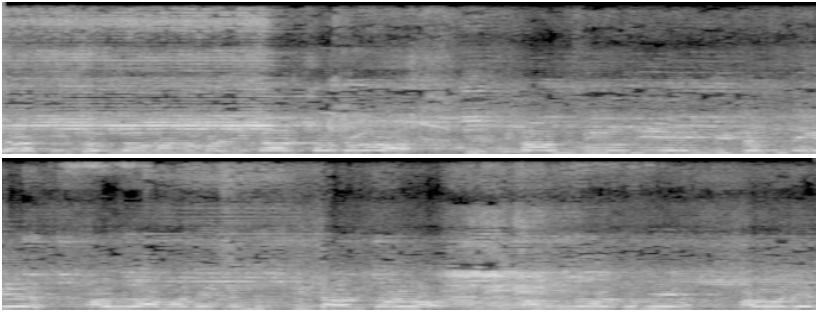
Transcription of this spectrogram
জাতিসংঘ মানবাধিকার তথা ইসলাম বিরোধী এই মিশন থেকে আল্লাহ আমাদেরকে মুক্তি দান করো আল্লাহ তুমি আমাদের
